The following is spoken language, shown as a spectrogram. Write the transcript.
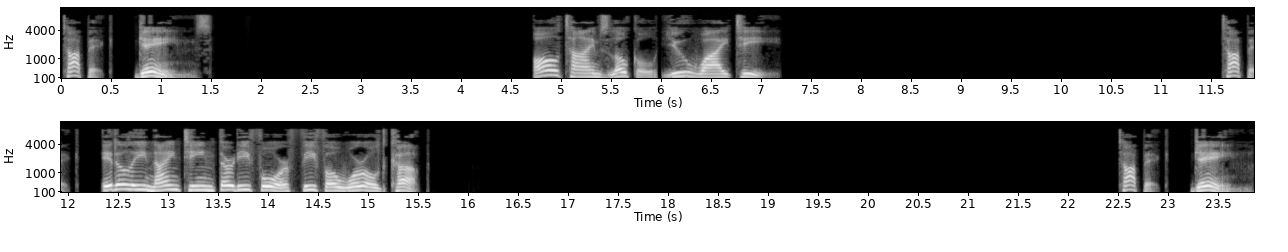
Topic: Games. All times local UYT Topic: Italy 1934 FIFA World Cup. Topic: Game.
